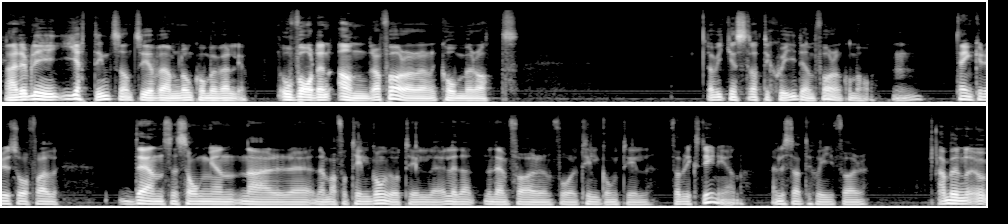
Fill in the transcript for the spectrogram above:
Nej, det blir jätteintressant att se vem de kommer välja. Och vad den andra föraren kommer att... Ja, vilken strategi den föraren kommer ha. Mm. Tänker du i så fall den säsongen när, när man får tillgång då till, eller när den föraren får tillgång till fabriksstyrningen? Eller strategi för... Ja, men eh,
